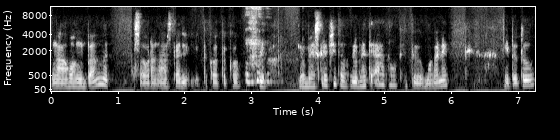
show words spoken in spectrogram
ngawang banget seorang aska teko-teko lu lu main skripsi tuh lu main TA tuh gitu. Makanya itu tuh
